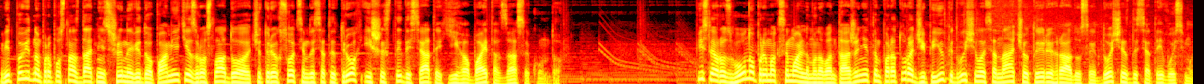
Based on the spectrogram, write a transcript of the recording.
Відповідно, пропускна здатність шини відеопам'яті зросла до 473,6 ГБ за секунду. Після розгону при максимальному навантаженні температура GPU підвищилася на 4 градуси до 68.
